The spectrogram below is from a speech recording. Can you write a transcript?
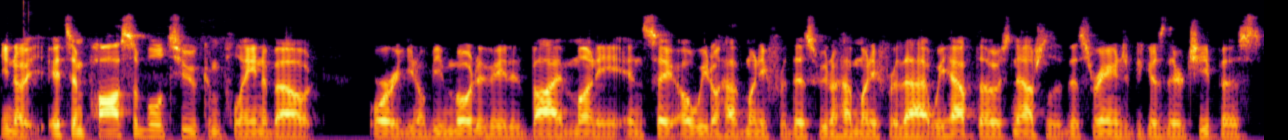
you know it's impossible to complain about or you know be motivated by money and say oh we don't have money for this we don't have money for that. We have to host nationals at this range because they're cheapest.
